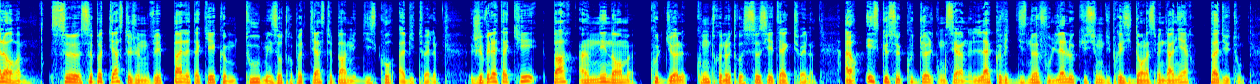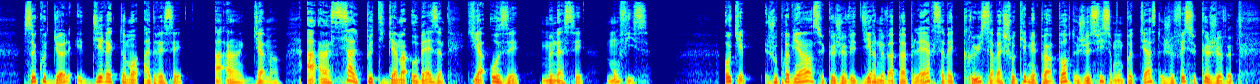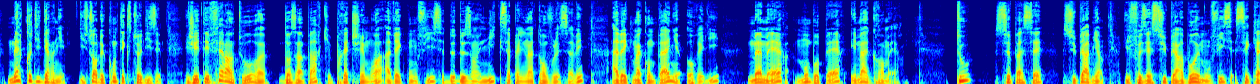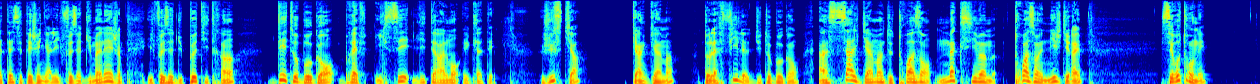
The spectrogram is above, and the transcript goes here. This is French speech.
Alors, ce, podcast, je ne vais pas l'attaquer comme tous mes autres podcasts par mes discours habituels. Je vais l'attaquer par un énorme coup de gueule contre notre société actuelle. Alors, est-ce que ce coup de gueule concerne la Covid-19 ou l'allocution du président la semaine dernière? Pas du tout. Ce coup de gueule est directement adressé à un gamin, à un sale petit gamin obèse qui a osé menacer mon fils. Ok, je vous préviens, ce que je vais dire ne va pas plaire, ça va être cru, ça va choquer, mais peu importe, je suis sur mon podcast, je fais ce que je veux. Mercredi dernier, histoire de contextualiser, j'ai été faire un tour dans un parc près de chez moi avec mon fils de deux ans et demi qui s'appelle Nathan, vous le savez, avec ma compagne Aurélie, ma mère, mon beau-père et ma grand-mère. Tout se passait super bien. Il faisait super beau et mon fils s'éclatait, c'était génial. Il faisait du manège, il faisait du petit train, des toboggans, bref, il s'est littéralement éclaté. Jusqu'à qu'un gamin, dans la file du toboggan, un sale gamin de 3 ans, maximum 3 ans et demi, je dirais, s'est retourné,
